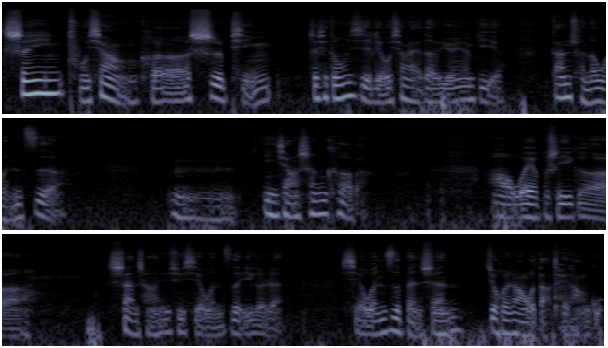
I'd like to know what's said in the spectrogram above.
声音、图像和视频这些东西留下来的远远比单纯的文字，嗯，印象深刻吧。啊，我也不是一个擅长于去写文字的一个人，写文字本身就会让我打退堂鼓。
